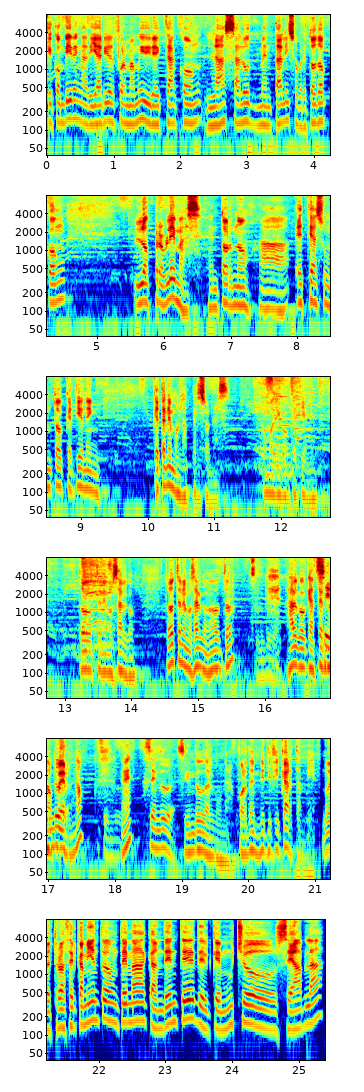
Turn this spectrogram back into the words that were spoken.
que conviven a diario de forma muy directa con la salud mental y sobre todo con los problemas en torno a este asunto que tienen que tenemos las personas. Como digo que tienen. Todos tenemos algo. Todos tenemos algo, ¿no, doctor? Algo que hacernos ver, ¿no? ¿Eh? Sin duda. Sin duda alguna, por desmitificar también. Nuestro acercamiento a un tema candente del que mucho se habla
